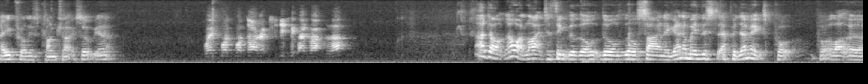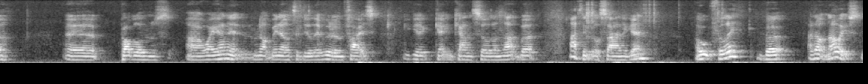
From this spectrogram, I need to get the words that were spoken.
April his contract's up. Yeah. What, what, what direction do you think they go after that? I don't know. I'd like to think that they'll they'll, they'll sign again. I mean, this epidemic's put put a lot of uh, problems our way, and it not being able to deliver and fights getting cancelled and that. But I think they'll sign again, hopefully. But I don't know. It's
